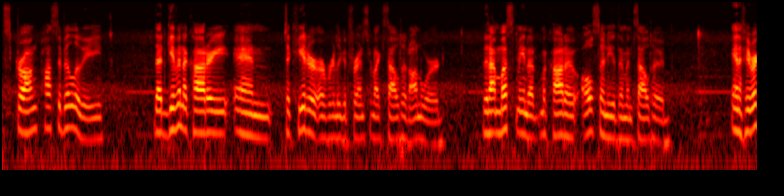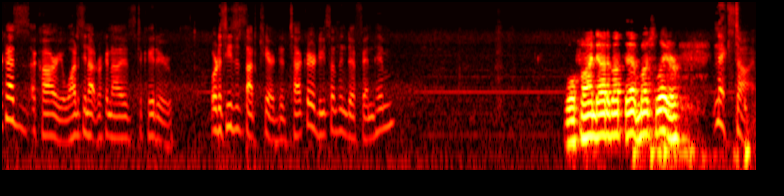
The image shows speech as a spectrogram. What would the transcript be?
strong possibility that given Akari and Takeru are really good friends from like childhood onward, then that must mean that Makoto also knew them in childhood. And if he recognizes Akari, why does he not recognize Takeru? Or does he just not care? Did Takeru do something to offend him? we'll find out about that much later. Next time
